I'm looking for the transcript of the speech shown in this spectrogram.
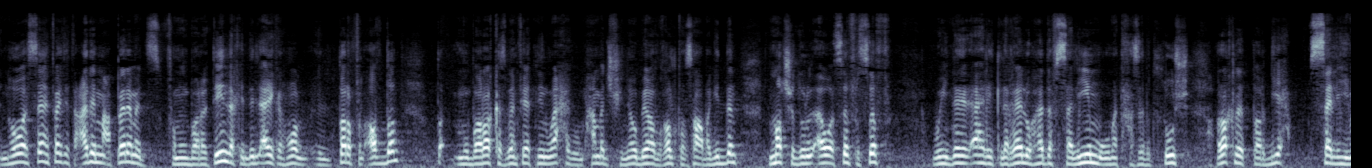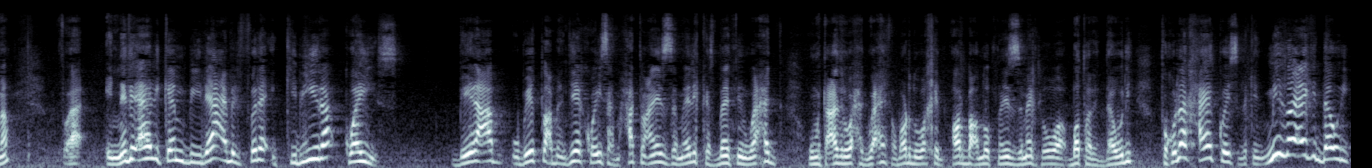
إن هو السنة اللي فاتت تعادل مع بيراميدز في مباراتين لكن النادي الأهلي كان هو الطرف الأفضل. مباراة كسبان فيها 2-1 ومحمد الشناوي بيغلط غلطة صعبة جدا. ماتش الدور الأول 0-0 والنادي الأهلي اتلغى له هدف سليم وما اتحسبتلوش. ركلة ترجيح سليمة. فالنادي الأهلي كان بيلاعب الفرق الكبيرة كويس. بيلعب وبيطلع بنتيجة كويسة. حتى مع نادي الزمالك كسبان 2-1 ومتعادل 1-1 فبرضه واخد أربع نقط نادي الزمالك اللي هو بطل الدوري. فكلها حاجات كويسة. لكن مين ضيع عليك الدوري؟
